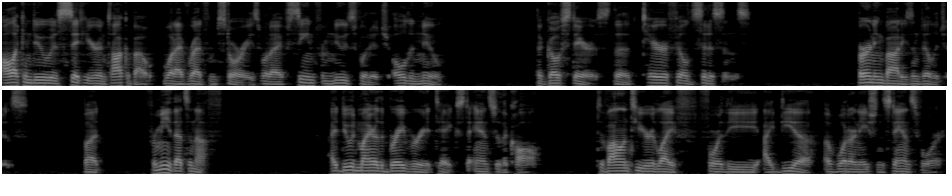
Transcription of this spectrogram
all I can do is sit here and talk about what I've read from stories, what I've seen from news footage, old and new. The ghost stares, the terror filled citizens, burning bodies in villages. But for me, that's enough. I do admire the bravery it takes to answer the call, to volunteer your life for the idea of what our nation stands for,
